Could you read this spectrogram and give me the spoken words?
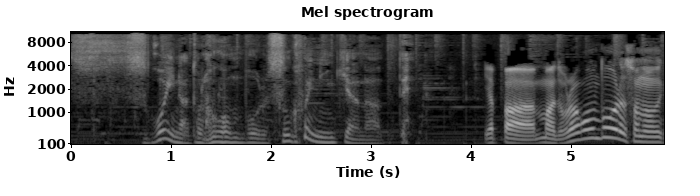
すごいな、ドラゴンボール。すごい人気やなって。やっぱ、まあ、ドラゴンボール、その、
